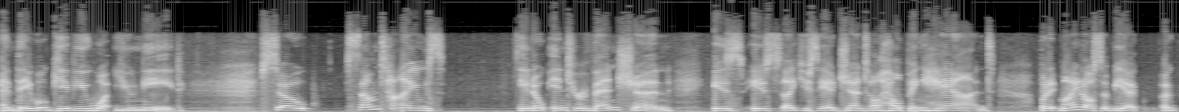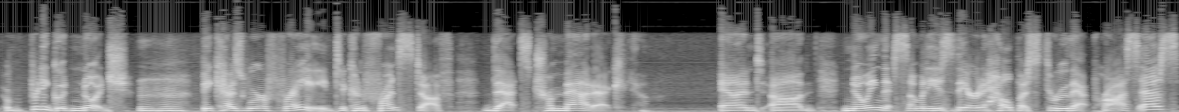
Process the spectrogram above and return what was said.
and they will give you what you need. So sometimes you know intervention is is like you say a gentle helping hand but it might also be a, a, a pretty good nudge mm-hmm. because we're afraid to confront stuff that's traumatic yeah. And um, knowing that somebody is there to help us through that process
